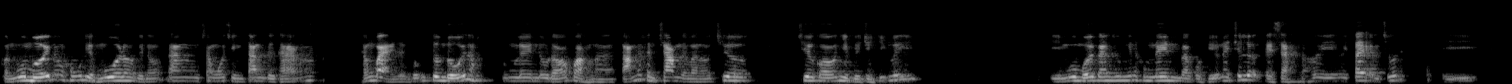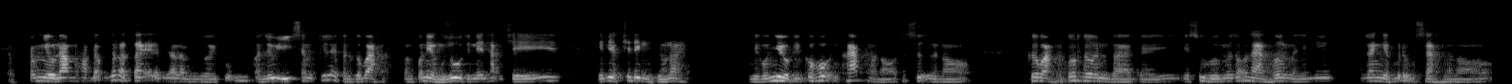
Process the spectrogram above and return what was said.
Còn mua mới nó không có điểm mua đâu vì nó đang trong quá trình tăng từ tháng tháng 7 rồi cũng tương đối rồi, cũng lên đâu đó khoảng 80 phần trăm rồi mà nó chưa chưa có nhịp điều chỉnh tích lũy. Thì mua mới cái dung nghĩ không nên và cổ phiếu này chất lượng tài sản nó hơi hơi tệ một chút. Thì trong nhiều năm hoạt động rất là tệ nên là mọi người cũng phải lưu ý xem kỹ lại phần cơ bản. Còn quan điểm của du thì nên hạn chế cái việc chết định cổ phiếu này. Vì có nhiều cái cơ hội khác mà nó thật sự là nó cơ bản là tốt hơn và cái cái xu hướng nó rõ ràng hơn là những cái doanh nghiệp bất động sản mà nó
